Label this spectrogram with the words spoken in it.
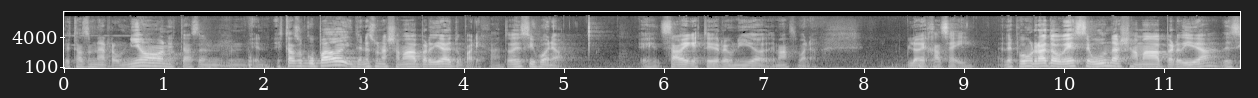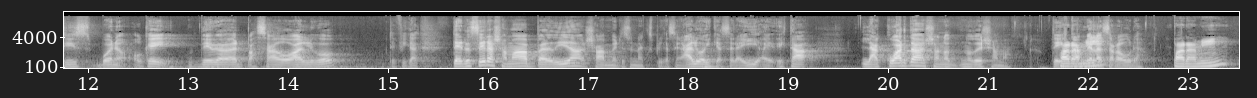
estás en una reunión, estás, en, en- estás ocupado y tenés una llamada perdida de tu pareja. Entonces decís, bueno, eh, sabe que estoy reunido, además, bueno, lo dejas ahí. Después de un rato ves segunda llamada perdida, decís, bueno, ok, debe haber pasado algo, te fijas. Tercera llamada perdida, ya merece una explicación. Algo hay que hacer ahí. Está, la cuarta ya no, no te llama. Te Para cambia mí- la cerradura. Para mí,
